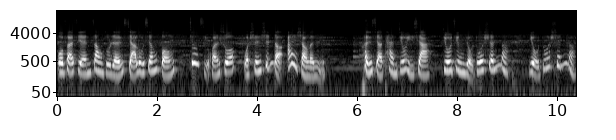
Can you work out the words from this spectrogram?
我发现藏族人狭路相逢就喜欢说“我深深的爱上了你”，很想探究一下究竟有多深呢？有多深呢？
